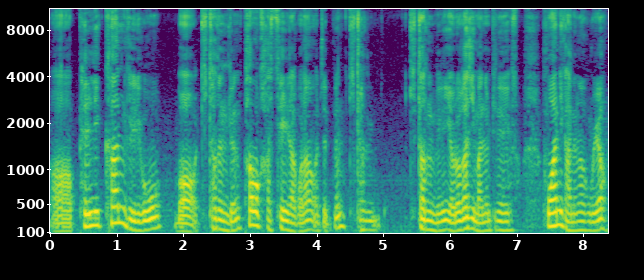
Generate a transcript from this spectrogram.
어, 펠리칸 그리고 뭐 기타 등등 파버카스텔이라거나 어쨌든 기타 등 기타 등등의 여러 가지 만년필에 호환이 가능하고요.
